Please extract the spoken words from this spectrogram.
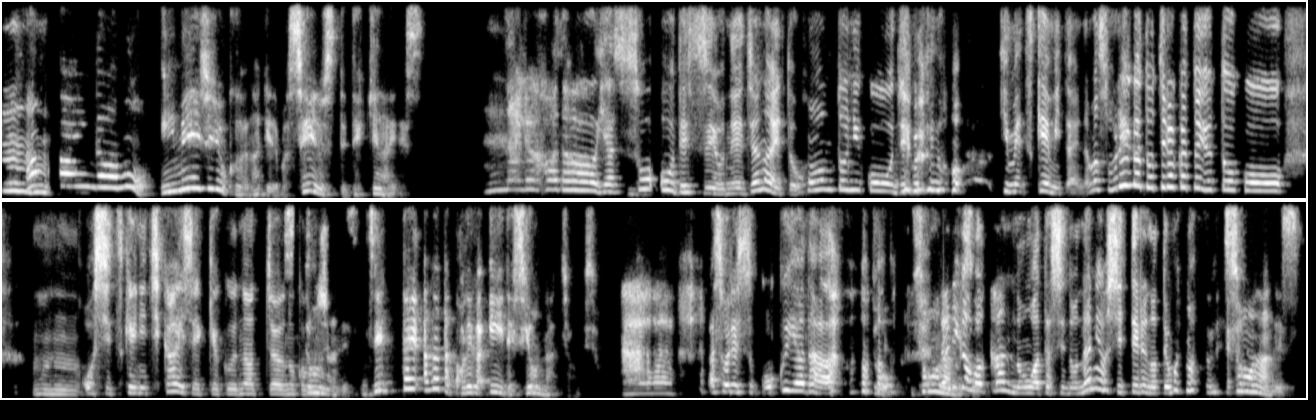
うんうん側もイメージ力がなければセールスってできないです。なるほど。いや、そうですよね。じゃないと、本当にこう、自分の決めつけみたいな。まあ、それがどちらかというと、こう、うん、押し付けに近い接客になっちゃうのかそもしれない。うなんです。絶対あなたこれがいいですよになっちゃうんですあーあ、それすごく嫌だ。よ。そう。そうなんです。何がわかんの？私の何を知ってるのって思いますね。そうなんです。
